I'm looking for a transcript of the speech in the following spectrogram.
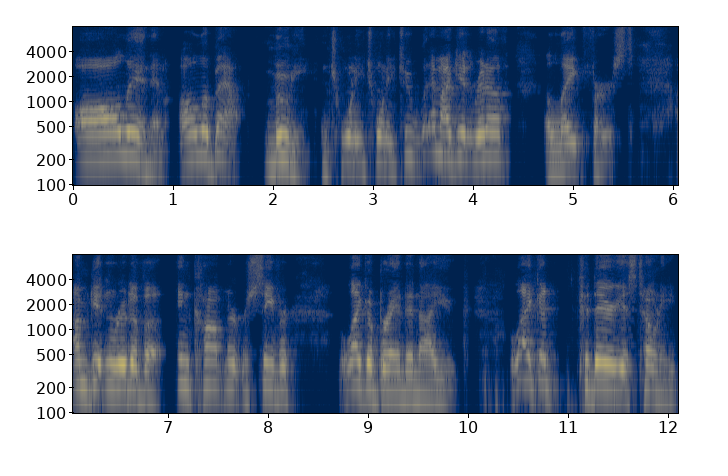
all in and all about Mooney in 2022. What am I getting rid of? A late first. I'm getting rid of an incompetent receiver like a Brandon Aiyuk like a Kadarius Toney,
